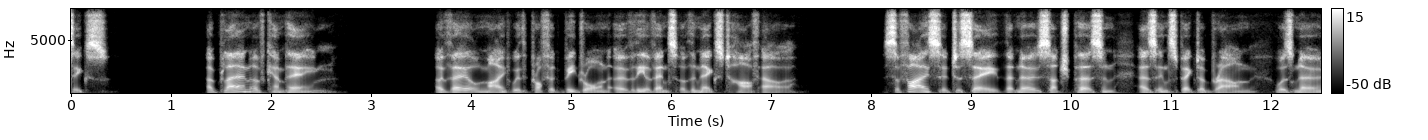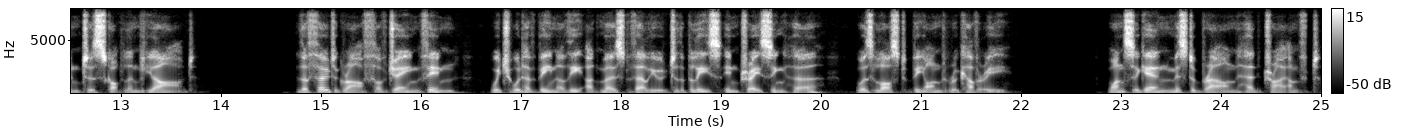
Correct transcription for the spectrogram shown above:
6. A plan of campaign. A veil might with profit be drawn over the events of the next half hour. Suffice it to say that no such person as Inspector Brown was known to Scotland Yard. The photograph of Jane Finn, which would have been of the utmost value to the police in tracing her, was lost beyond recovery. Once again Mr. Brown had triumphed.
